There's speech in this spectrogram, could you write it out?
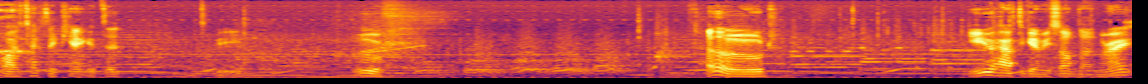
Well, I technically can't get to, to be. Oof. Toad. You have to give me something, right?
